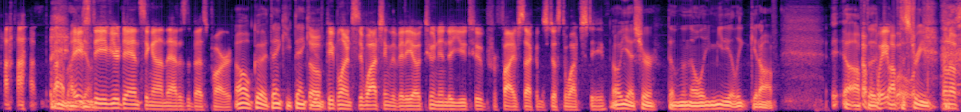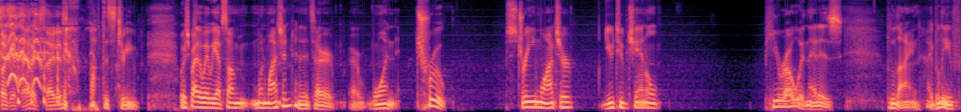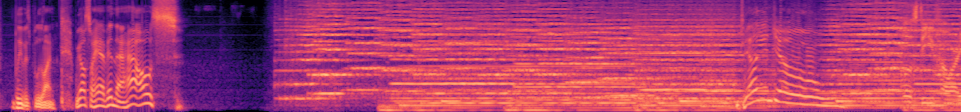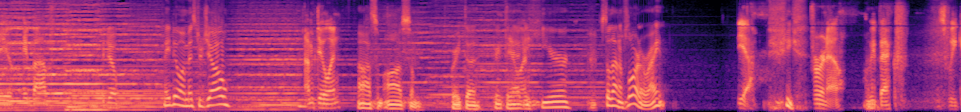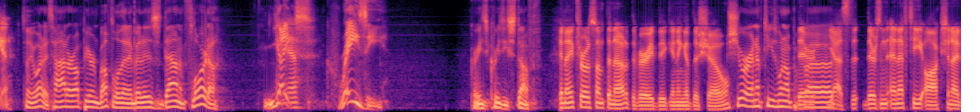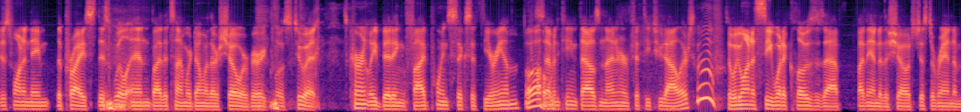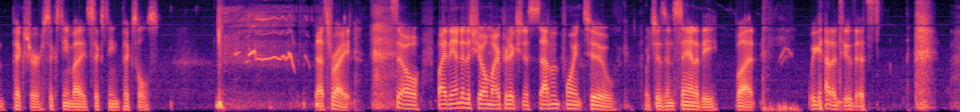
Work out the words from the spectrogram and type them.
Bob, how you Hey, doing? Steve, you're dancing on that is the best part. Oh, good. Thank you. Thank So you. if people aren't watching the video, tune into YouTube for five seconds just to watch Steve. Oh yeah, sure. Then they'll immediately get off uh, off the Wait, off whoa, the stream, I don't know if I'll get that excited. off the stream. Which, by the way, we have someone watching, and it's our, our one true stream watcher YouTube channel hero, and that is Blue Line. I believe. I believe it's Blue Line. We also have in the house. Italian Joe. Hello, Steve. How are you? Hey, Bob. Hey, Joe. How you doing, Mr. Joe? I'm doing. Awesome, awesome. Great to great to have you here. Still down in Florida, right? Yeah, Sheesh. for now. I'll be back this weekend. Tell you what, it's hotter up here in Buffalo than I bet it is down in Florida. Yikes. Crazy. Crazy, crazy stuff. Can I throw something out at the very beginning of the show? Sure, NFTs went up. There, uh, yes, th- there's an NFT auction. I just want to name the price. This will end by the time we're done with our show, or very close to it. It's currently bidding 5.6 Ethereum, Oh. seventeen thousand nine hundred fifty-two dollars. Whew. So we want to see what it closes at by the end of the show. It's just a random picture, 16 by 16 pixels. That's right. So by the end of the show, my prediction is 7.2, which is insanity, but we got to do this.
